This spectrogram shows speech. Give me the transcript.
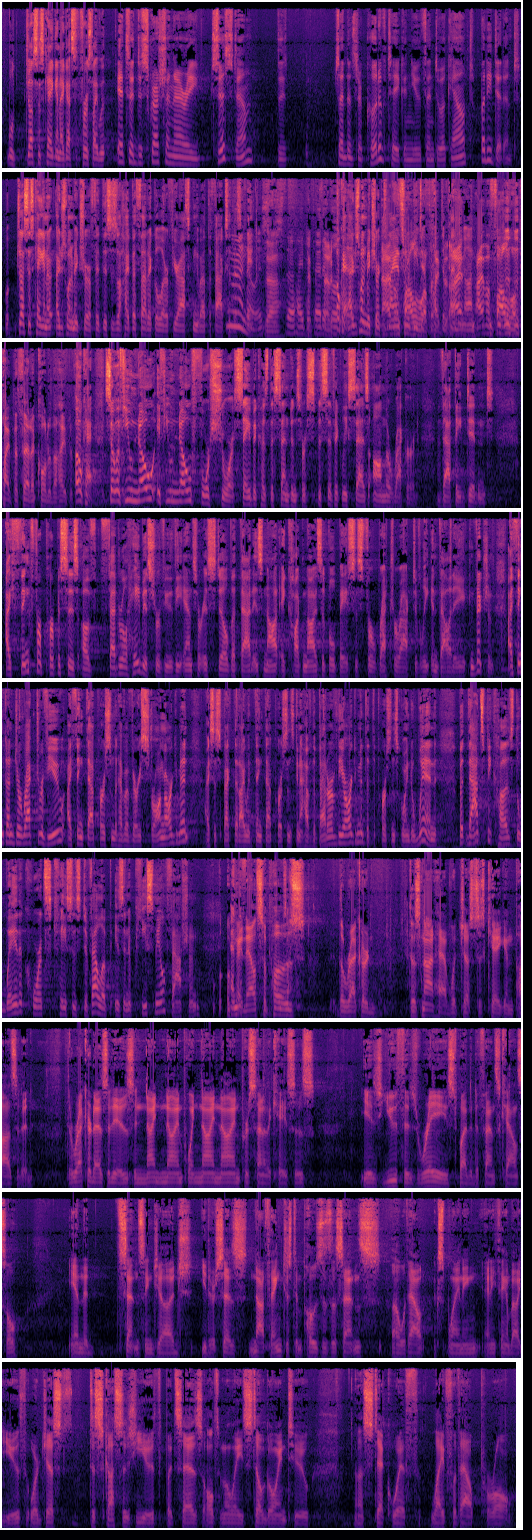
Well, Justice Kagan, I guess at first I would. It's a discretionary system sentencer could have taken youth into account, but he didn't. Well, Justice Kagan, I just want to make sure if it, this is a hypothetical or if you're asking about the facts no, of this no, case. No, this is the hypothetical. Okay, I just want to make sure because my answer would be different depending I, on. I have a follow-up hypothetical to the hypothetical. Okay, so if you know if you know for sure, say because the sentencer specifically says on the record that they didn't. I think for purposes of federal habeas review, the answer is still that that is not a cognizable basis for retroactively invalidating a conviction. I think on direct review, I think that person would have a very strong argument. I suspect that I would think that person's going to have the better of the argument, that the person's going to win. But that's because the way the court's cases develop is in a piecemeal fashion. Okay, now suppose the record does not have what Justice Kagan posited. The record as it is in 99.99% of the cases is youth is raised by the defense counsel and the sentencing judge either says nothing, just imposes the sentence uh, without explaining anything about youth, or just discusses youth but says ultimately still going to uh, stick with life without parole.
